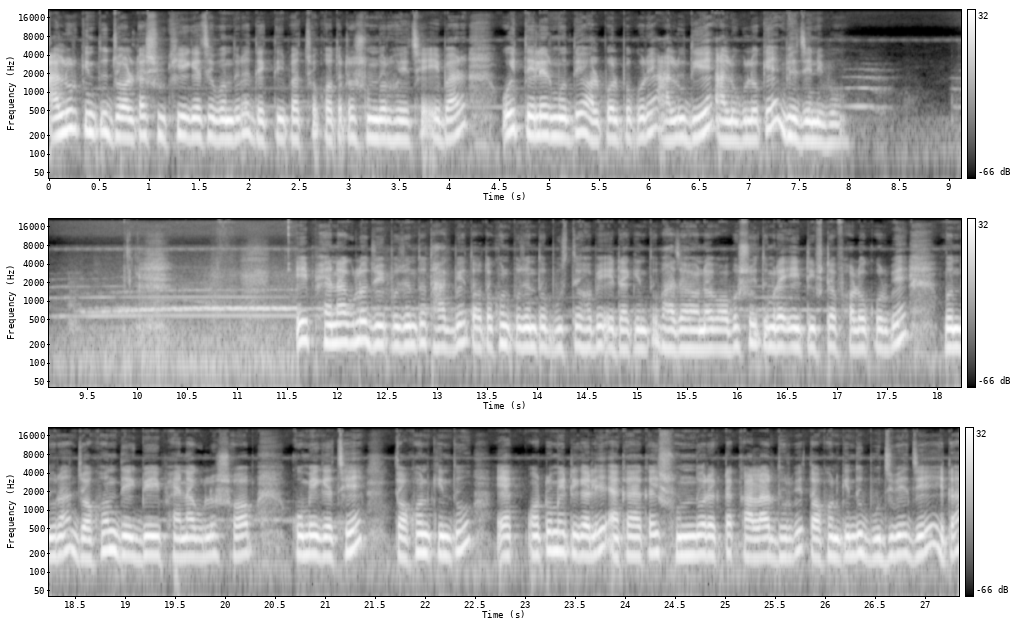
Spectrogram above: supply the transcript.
আলুর কিন্তু জলটা শুকিয়ে গেছে বন্ধুরা, দেখতেই পাচ্ছ কতটা সুন্দর হয়েছে। এবার ওই তেলের মধ্যে অল্প অল্প করে আলু দিয়ে আলুগুলোকে ভেজে নিব। এই ফেনাগুলো যেই পর্যন্ত থাকবে ততক্ষণ পর্যন্ত বুঝতে হবে এটা কিন্তু ভাজা হয় না। অবশ্যই তোমরা এই টিপসটা ফলো করবে। বন্ধুরা, যখন দেখবে এই ফেনাগুলো সব কমে গেছে, তখন কিন্তু এক অটোমেটিক্যালি একা একাই সুন্দর একটা কালার ধরবে, তখন কিন্তু বুঝবে যে এটা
